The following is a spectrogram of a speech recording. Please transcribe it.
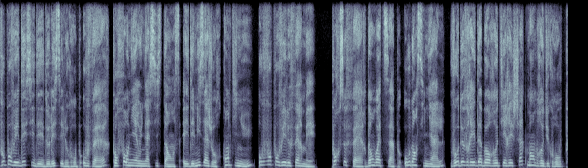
Vous pouvez décider de laisser le groupe ouvert pour fournir une assistance et des mises à jour continues ou vous pouvez le fermer. Pour ce faire, dans WhatsApp ou dans Signal, vous devrez d'abord retirer chaque membre du groupe,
